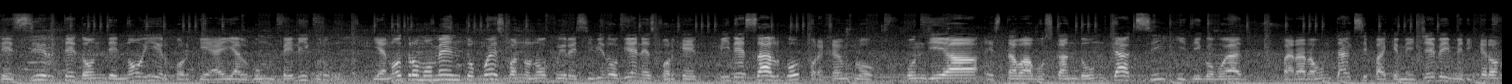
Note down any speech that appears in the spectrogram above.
decirte dónde no ir porque hay algún peligro. Y en otro momento, pues, cuando no fui recibido bien es porque pides algo, por ejemplo, un día estaba buscando un taxi y digo voy a parar a un taxi para que me lleve y me dijeron,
